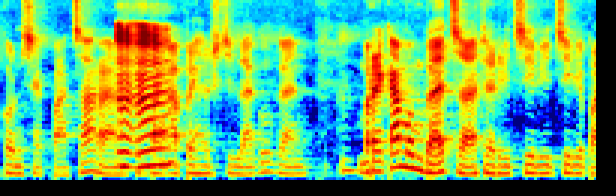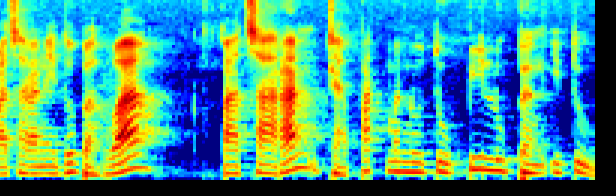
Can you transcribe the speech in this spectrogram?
konsep pacaran, tentang apa yang harus dilakukan, mereka membaca dari ciri-ciri pacaran itu bahwa pacaran dapat menutupi lubang itu.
